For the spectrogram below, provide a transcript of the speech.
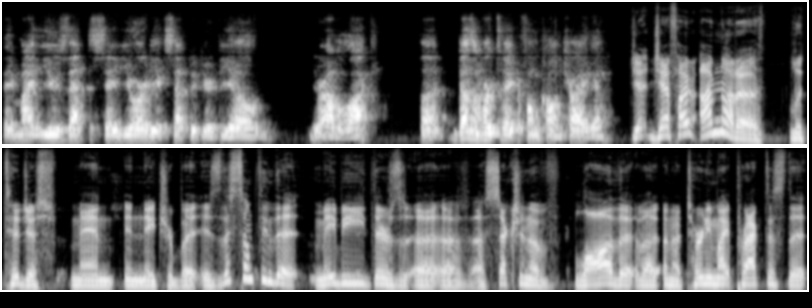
They might use that to say you already accepted your deal. You're out of luck. But it doesn't hurt to make a phone call and try again. Je- Jeff, I, I'm not a litigious man in nature, but is this something that maybe there's a, a, a section of law that uh, an attorney might practice that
